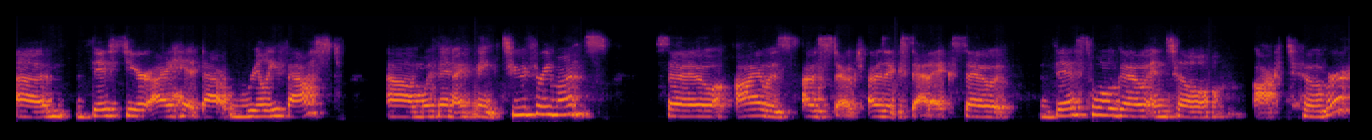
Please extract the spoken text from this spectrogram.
Um, this year, I hit that really fast um, within, I think, two three months. So I was I was stoked. I was ecstatic. So this will go until October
